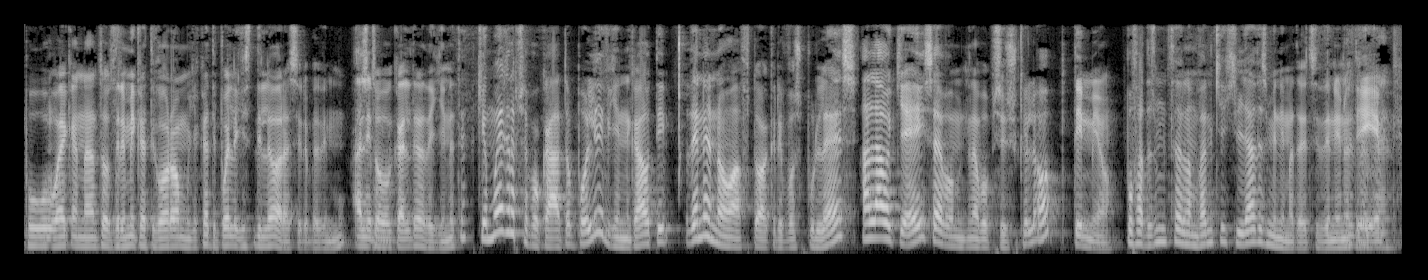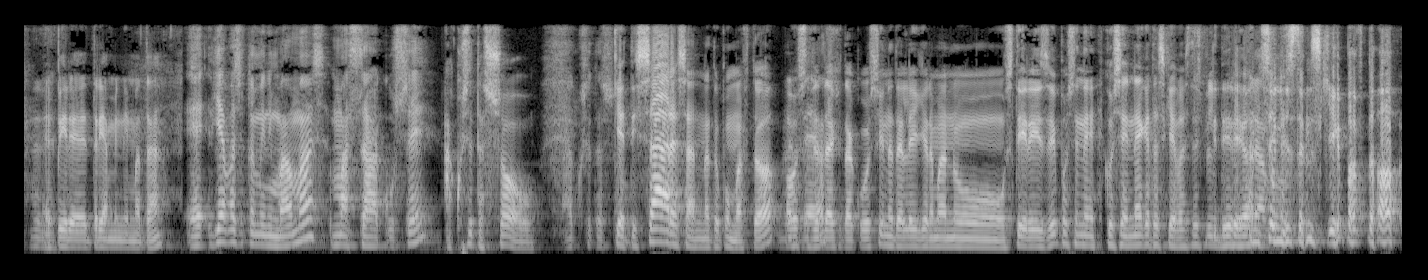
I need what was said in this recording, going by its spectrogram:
Που έκανα το δριμύ κατηγορώ μου για κάτι που έλεγε στην τηλεόραση, ρε παιδί μου. Αλίμονο. Στο καλύτερα δεν γίνεται. Και μου έγραψε από κάτω πολύ ευγενικά ότι δεν εννοώ αυτό ακριβώς που λες, αλλά οκ, σέβομαι την άποψή σου. Και λέω, «Οπ, τίμιο. Που φαντάζομαι ότι θα λαμβάνει και χιλιάδες μηνύματα, έτσι. Δεν είναι ότι βέβαια, ε, πήρε τρία μηνύματα. Ε, διάβασε το μήνυμά μας, μας άκουσε. Άκουσε τα show. Άκουσε τα σου. Και τη άρεσαν, να το πούμε αυτό. Όσοι δεν τα έχετε ακούσει, η Ναταλία Γερμανού στηρίζει πως είναι 29 κατασκευαστές πλυντηρίων. Μπράβο. Είναι στον skip αυτό.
